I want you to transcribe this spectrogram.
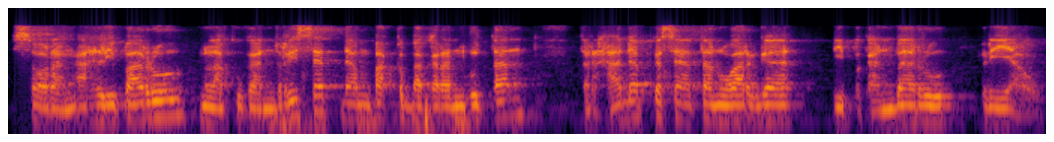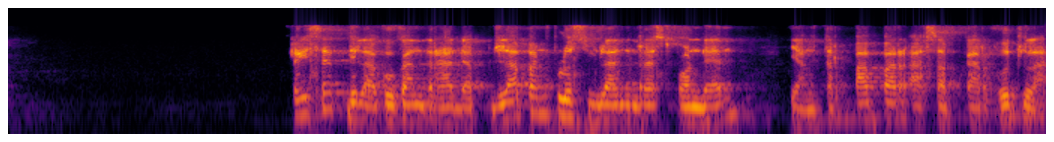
seorang ahli paru, melakukan riset dampak kebakaran hutan terhadap kesehatan warga di Pekanbaru, Riau. Riset dilakukan terhadap 89 responden yang terpapar asap karhutla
